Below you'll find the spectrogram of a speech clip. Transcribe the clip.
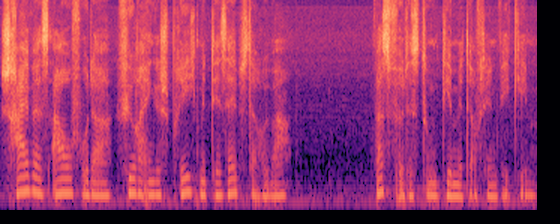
Schreibe es auf oder führe ein Gespräch mit dir selbst darüber. Was würdest du dir mit auf den Weg geben?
